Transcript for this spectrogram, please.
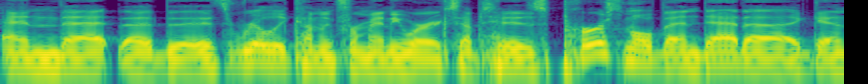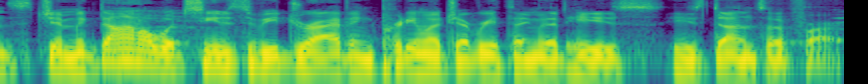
and that uh, the, it's really coming from anywhere except his personal vendetta against Jim McDonnell, which seems to be driving pretty much everything that he's he's done so far.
